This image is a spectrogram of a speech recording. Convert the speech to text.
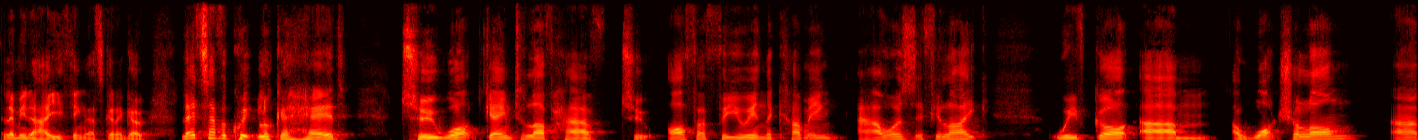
let me know how you think that's going to go. Let's have a quick look ahead to what Game to Love have to offer for you in the coming hours, if you like. We've got um, a watch along uh,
